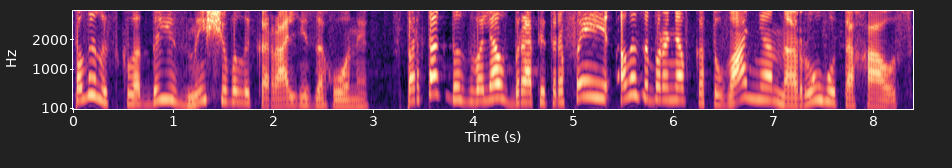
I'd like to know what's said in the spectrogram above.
палили склади, знищували каральні загони. Спартак дозволяв брати трофеї, але забороняв катування, наругу та хаос.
